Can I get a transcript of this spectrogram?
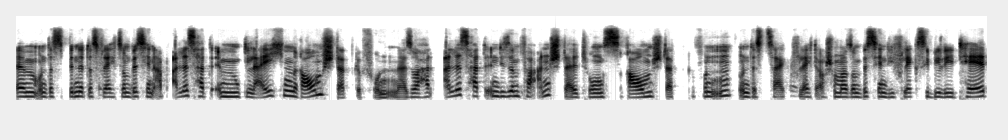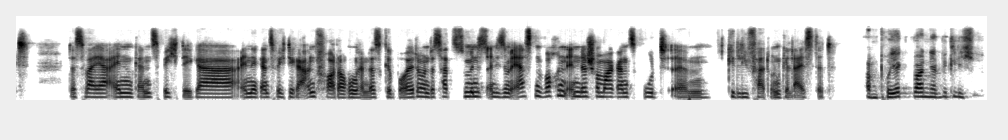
ähm, und das bindet das vielleicht so ein bisschen ab, alles hat im gleichen Raum stattgefunden. Also hat, alles hat in diesem Veranstaltungsraum stattgefunden. Und das zeigt vielleicht auch schon mal so ein bisschen die Flexibilität. Das war ja ein ganz wichtiger, eine ganz wichtige Anforderung an das Gebäude. Und das hat zumindest an diesem ersten Wochenende schon mal ganz gut ähm, geliefert und geleistet am Projekt waren ja wirklich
